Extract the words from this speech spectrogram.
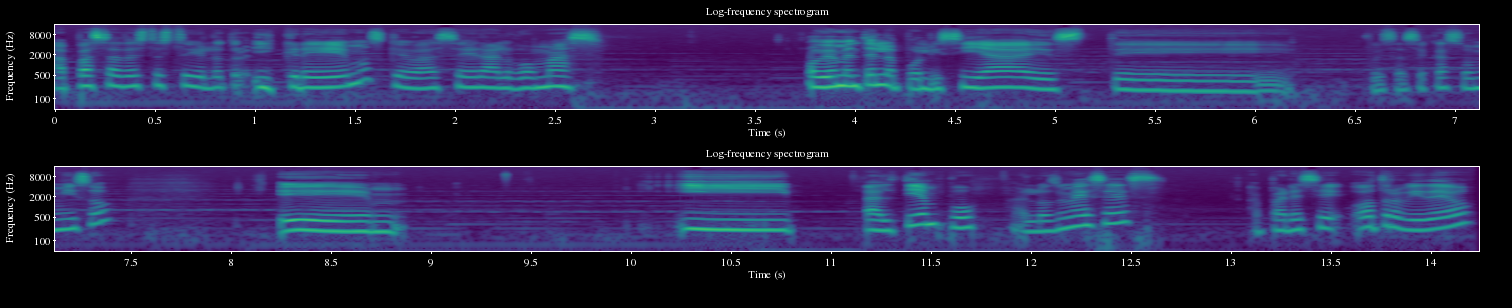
ha pasado esto, esto y el otro, y creemos que va a ser algo más. Obviamente la policía, este, pues hace caso omiso. eh, y al tiempo, a los meses, aparece otro video,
